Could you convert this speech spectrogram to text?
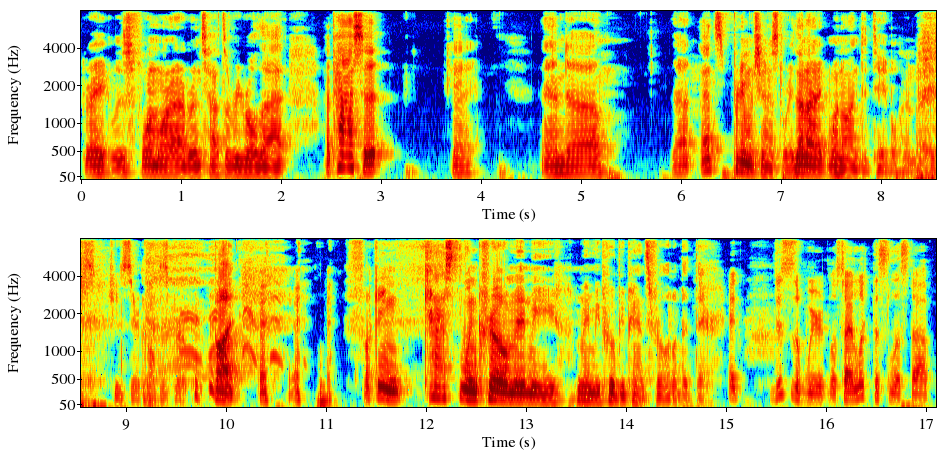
Great. Lose four more aberrants. Have to reroll that. I pass it. Okay. And, uh, that that's pretty much the end of the story. Then I went on to table him because Genestealer cult is broken. But fucking Castellan Crow made me made me poopy pants for a little bit there. This is a weird list. I looked this list up.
